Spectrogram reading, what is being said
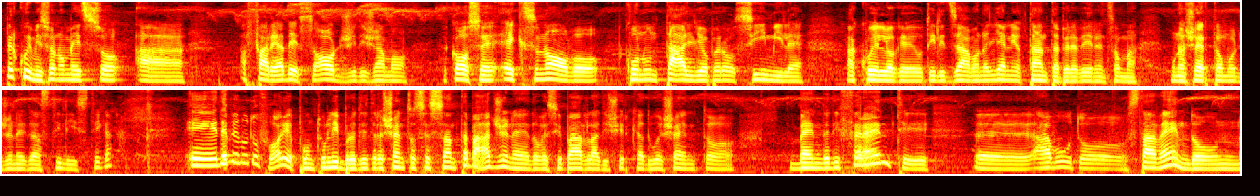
Per cui mi sono messo a, a fare adesso, oggi diciamo, cose ex novo con un taglio però simile a quello che utilizzavo negli anni 80 per avere insomma una certa omogeneità stilistica ed è venuto fuori appunto un libro di 360 pagine dove si parla di circa 200 band differenti eh, avuto, sta avendo un,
